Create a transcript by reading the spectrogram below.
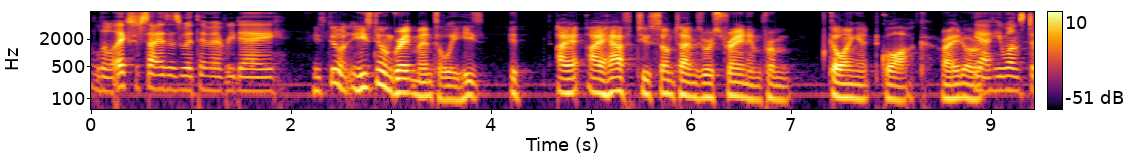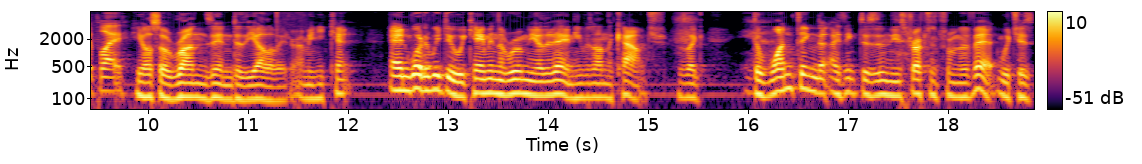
little exercises with him every day. He's doing he's doing great mentally. He's it. I I have to sometimes restrain him from going at guac, right? Or Yeah, he wants to play. he also runs into the elevator. I mean, he can't. And what did we do? We came in the room the other day, and he was on the couch. It was like the one thing that I think is in the instructions from the vet, which is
